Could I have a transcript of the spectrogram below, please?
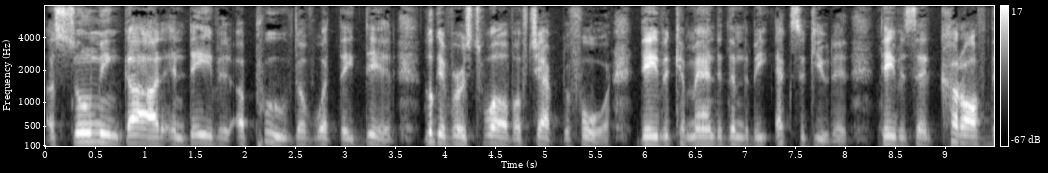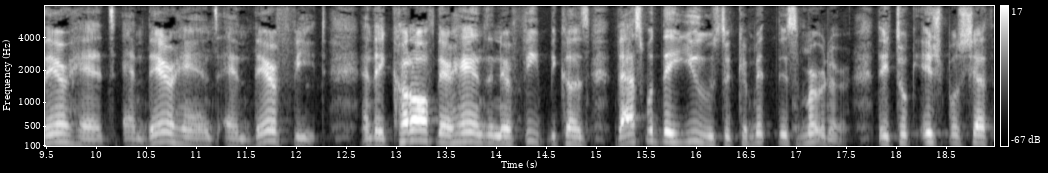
assuming God and David approved of what they did. Look at verse 12 of chapter 4. David commanded them to be executed. David said, Cut off their heads and their hands and their feet. And they cut off their hands and their feet because that's what they used to commit this murder. They took Ishbosheth's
